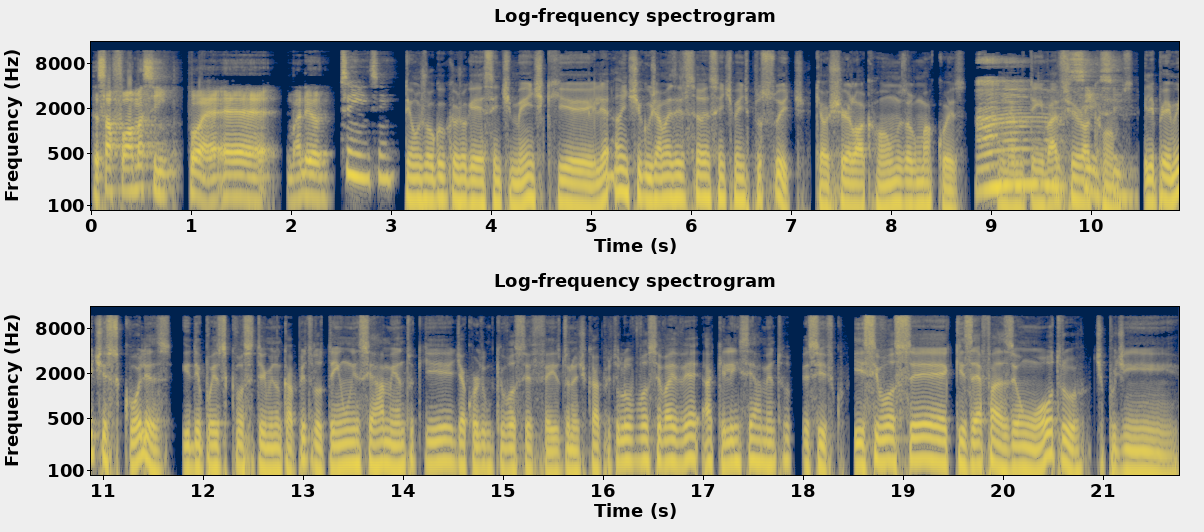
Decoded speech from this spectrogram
dessa forma assim. Pô, é, é maneiro. Sim, sim. Tem um jogo que eu joguei recentemente, que ele é antigo já, mas ele saiu recentemente pro Switch, que é o Sherlock Holmes alguma coisa. Ah, Não lembro, tem vários Sherlock sim, sim. Holmes. Ele permite escolhas e depois que você termina o capítulo, tem um encerramento que, de acordo com o que você fez durante o capítulo, você vai ver aquele encerramento específico. E se você quiser fazer um outro tipo de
